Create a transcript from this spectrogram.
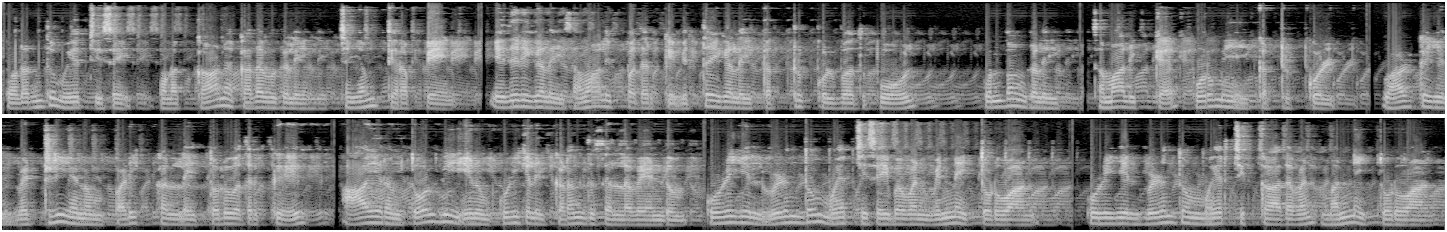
தொடர்ந்து முயற்சி செய். உனக்கான கதவுகளை நிச்சயம் திறப்பேன். எதிரிகளை சமாளிப்பதற்கு வித்தைகளை கற்றுக்கொள்வது போல் துன்பங்களை சமாளிக்க பொறுமையை கற்றுக்கொள். வாழ்க்கையில் வெற்றி எனும் படிக்கல்லை தொடுவதற்கு ஆயிரம் தோல்வி எனும் குழிகளை கடந்து செல்ல வேண்டும். குழியில் விழுந்தும் முயற்சி செய்பவன் விண்ணை தொடுவான். குழியில் விழுந்தும் முயற்சிக்காதவன் மண்ணைத் தொடுவான்.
